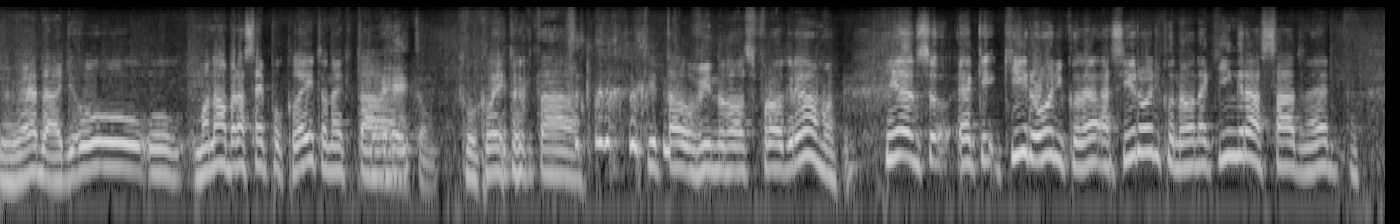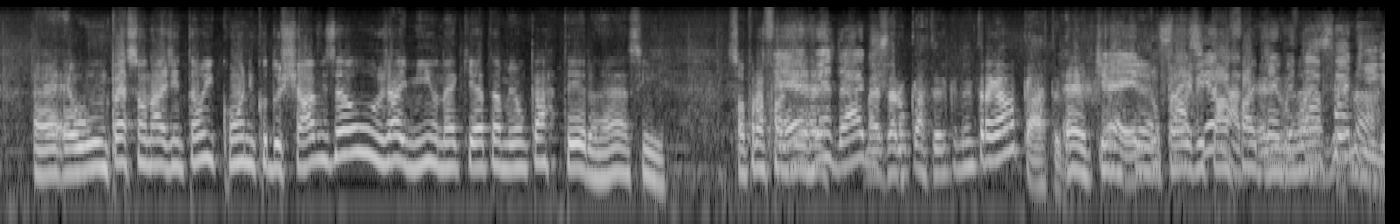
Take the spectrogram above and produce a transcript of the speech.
É verdade. O, o, manda um abraço aí pro Cleiton, né? Que tá. Cleiton. O Cleiton que tá, que tá ouvindo o nosso programa. E Anderson, é que, que irônico, né? Assim, irônico não, né? Que engraçado, né? É, é um personagem tão icônico do Chaves é o Jaiminho, né? Que é também um carteiro, né? Assim, só pra fazer. É verdade. Mas era um carteiro que não entregava carta. É, tinha, É, ele tinha- não pra fazia evitar a nada, pra fadiga. evitar né? a fadiga.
